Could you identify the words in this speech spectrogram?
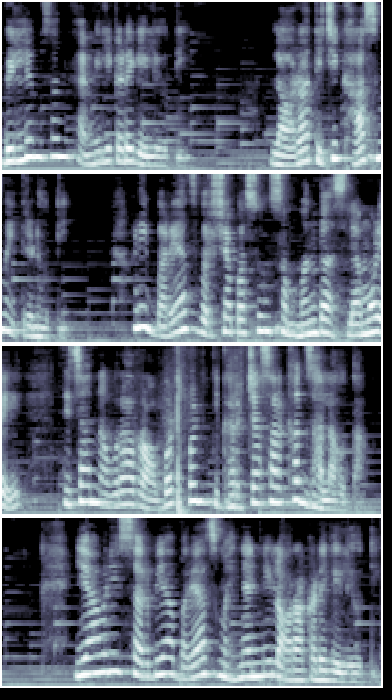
विल्यमसन फॅमिलीकडे गेली होती. लॉरा तिची खास मैत्रीण होती आणि बऱ्याच वर्षापासून संबंध असल्यामुळे तिचा नवरा रॉबर्ट पण ती घरच्यासारखाच झाला होता. यावेळी सर्बिया बऱ्याच महिन्यांनी लॉराकडे गेली होती.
